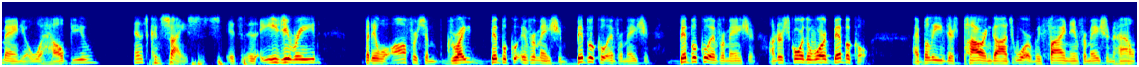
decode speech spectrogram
manual will help you, and it's concise. It's, it's an easy read, but it will offer some great biblical information. Biblical information. Biblical information. Underscore the word biblical. I believe there's power in God's word. We find information how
